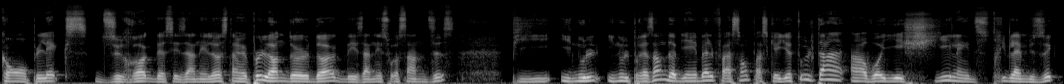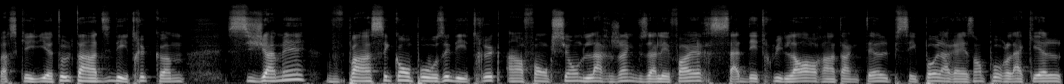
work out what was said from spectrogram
complexes du rock de ces années-là. C'était un peu l'underdog des années 70. Puis, il nous, il nous le présente de bien belle façon parce qu'il a tout le temps envoyé chier l'industrie de la musique parce qu'il a tout le temps dit des trucs comme si jamais vous pensez composer des trucs en fonction de l'argent que vous allez faire, ça détruit l'art en tant que tel. Puis, c'est pas la raison pour laquelle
